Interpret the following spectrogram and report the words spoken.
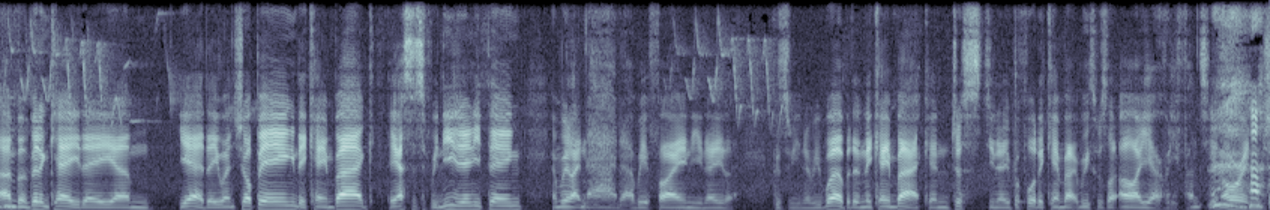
Um, but Bill and Kay, they um, yeah, they went shopping. They came back. They asked us if we needed anything, and we were like, nah, nah, we're fine, you know, because you know we were. But then they came back, and just you know before they came back, Ruth was like, oh yeah, I really fancy an orange.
